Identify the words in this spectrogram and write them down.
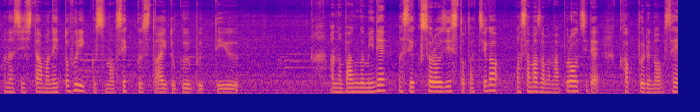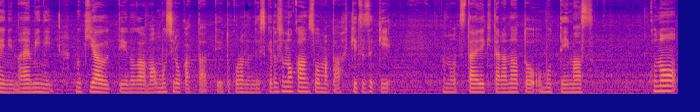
お話しした、まあ、ネットフリックスの「セックスと愛とグープ」っていうあの番組で、まあ、セクソロジストたちがさまざ、まなアプローチでカップルの性に悩みに向き合うっていうのが、まあ、面白かったっていうところなんですけどその感想をまた引き続きあの伝えできたらなと思っています。この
